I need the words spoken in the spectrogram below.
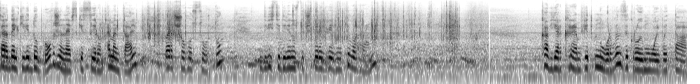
Сардельки від Добров, Женевські з сиром Ементаль першого сорту 294 гривні кілограм. Кав'яр крем від Норвен з ікрою мойви та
